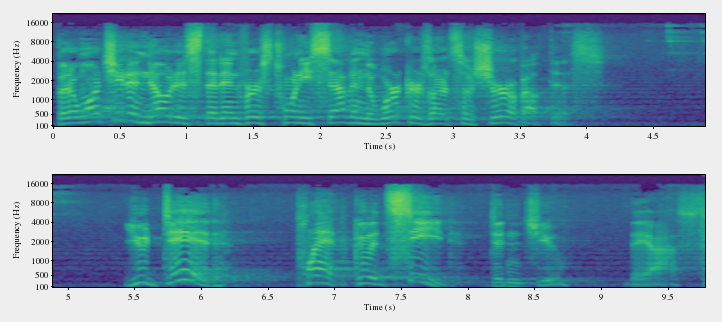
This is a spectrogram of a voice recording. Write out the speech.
But I want you to notice that in verse 27, the workers aren't so sure about this. You did plant good seed, didn't you? They asked.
